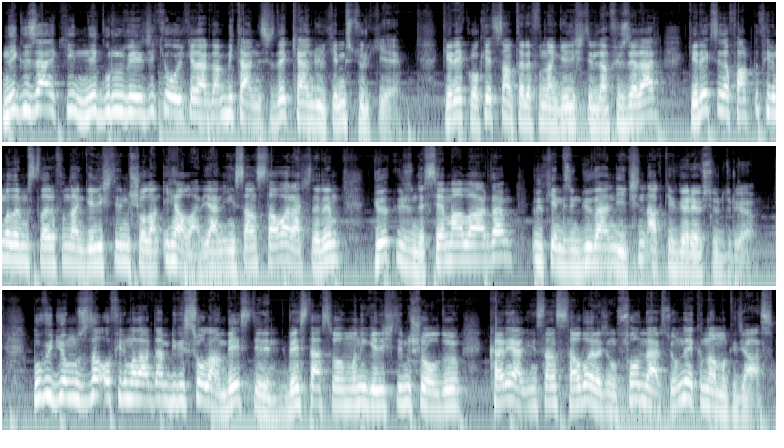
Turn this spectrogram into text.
Ne güzel ki ne gurur verici ki o ülkelerden bir tanesi de kendi ülkemiz Türkiye. Gerek Roketsan tarafından geliştirilen füzeler, gerekse de farklı firmalarımız tarafından geliştirilmiş olan İHA'lar yani insansız hava araçları gökyüzünde semalarda ülkemizin güvenliği için aktif görev sürdürüyor. Bu videomuzda o firmalardan birisi olan Vestel'in, Vestel Savunma'nın geliştirmiş olduğu Karayel insansız hava aracının son versiyonuna yakından bakacağız.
